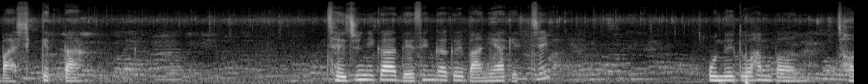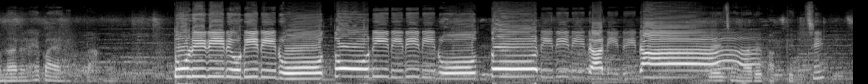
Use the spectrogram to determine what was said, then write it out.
맛있겠다. 재준이가 내 생각을 많이 하겠지? 오늘도 한번 전화를 해봐야겠다. 또리리로리리로 또리리리리로 또리리리라리리라 내 전화를 받겠지?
